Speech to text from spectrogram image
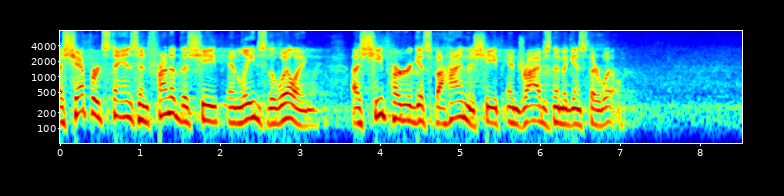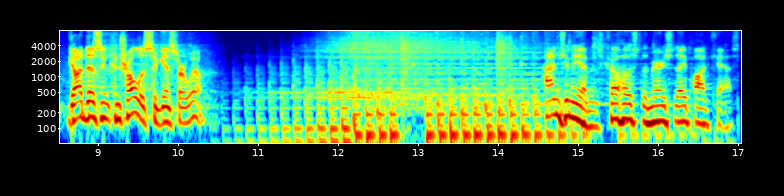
A shepherd stands in front of the sheep and leads the willing. A sheep herder gets behind the sheep and drives them against their will. God doesn't control us against our will. I'm Jimmy Evans, co host of the Marriage Today podcast.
